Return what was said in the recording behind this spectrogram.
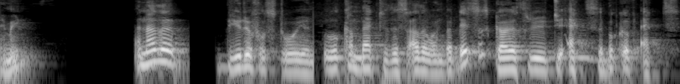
Amen. Another Beautiful story, and we'll come back to this other one, but let's just go through to Acts, the book of Acts.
